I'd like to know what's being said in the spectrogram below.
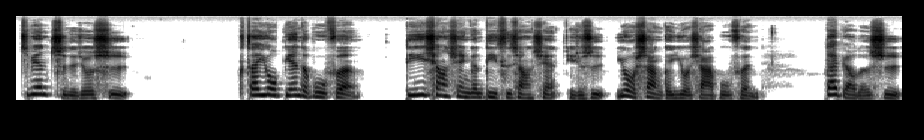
这边指的就是在右边的部分，第一象限跟第四象限，也就是右上跟右下部分，代表的是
